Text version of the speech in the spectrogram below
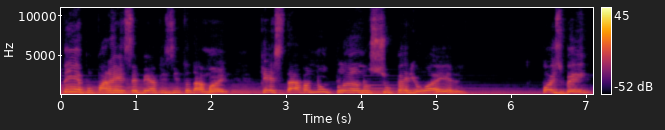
tempo para receber a visita da mãe, que estava num plano superior a ele. Pois bem,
